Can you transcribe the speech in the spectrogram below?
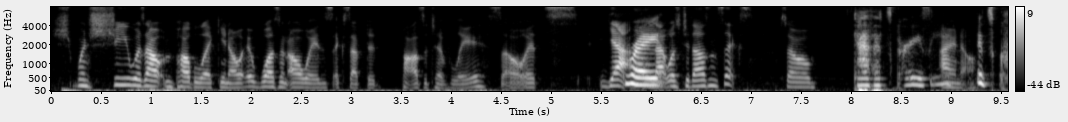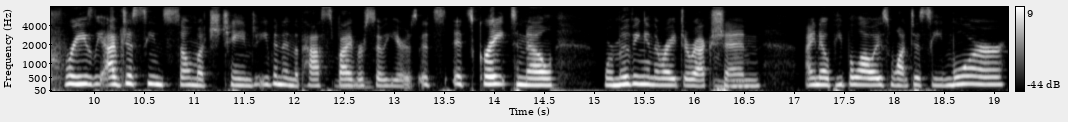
sh- when she was out in public, you know, it wasn't always accepted positively. So it's yeah, right. that was 2006. So God, that's crazy. I know. It's crazy. I've just seen so much change even in the past 5 mm-hmm. or so years. It's it's great to know we're moving in the right direction. Mm-hmm. I know people always want to see more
